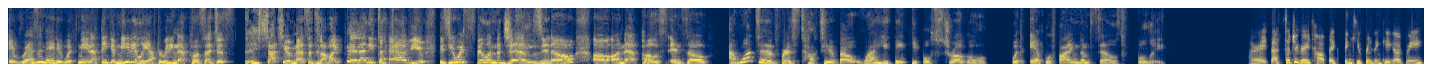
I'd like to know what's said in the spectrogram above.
it resonated with me. And I think immediately after reading that post, I just shot you a message, and I'm like, Pen, I need to have you because you were spilling the gems, you know, uh, on that post, and so. I want to first talk to you about why you think people struggle with amplifying themselves fully. All right, that's such a great topic. Thank you for thinking of me.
